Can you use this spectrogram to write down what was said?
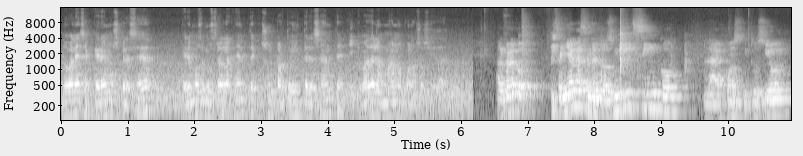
Nueva Alianza queremos crecer, queremos demostrar a la gente que es un partido interesante y que va de la mano con la sociedad. Alfredo, señalas en el 2005 la constitución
